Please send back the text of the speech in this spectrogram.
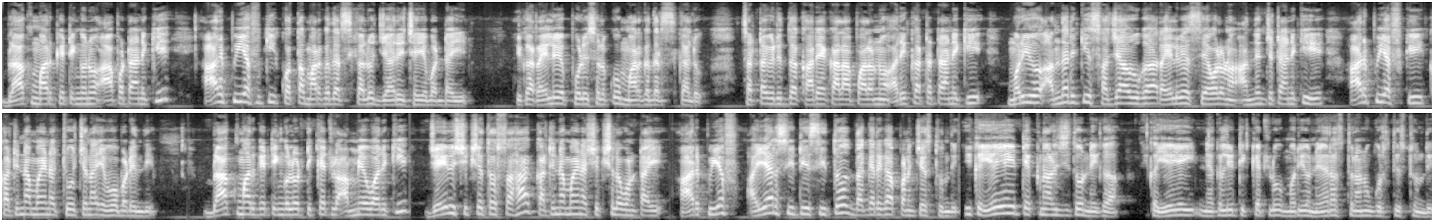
బ్లాక్ మార్కెటింగ్ను ఆపటానికి ఆర్పీఎఫ్కి కొత్త మార్గదర్శకాలు జారీ చేయబడ్డాయి. ఇక రైల్వే పోలీసులకు మార్గదర్శకాలు. చట్టవిరుద్ధ కార్యకలాపాలను అరికట్టడానికి మరియు అందరికీ సజావుగా రైల్వే సేవలను అందించడానికి ఆర్పీఎఫ్కి కఠినమైన సూచన ఇవ్వబడింది. బ్లాక్ మార్కెటింగ్లో టికెట్లు అమ్మేవారికి జైలు శిక్షతో సహా కఠినమైన శిక్షలు ఉంటాయి. ఆర్పీఎఫ్ ఐఆర్సీటీసీతో దగ్గరగా పనిచేస్తుంది. ఇక ఏఐ టెక్నాలజీతో నిఘా. ఇక ఏఐ నకిలీ టికెట్లు మరియు నేరస్తులను గుర్తిస్తుంది.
